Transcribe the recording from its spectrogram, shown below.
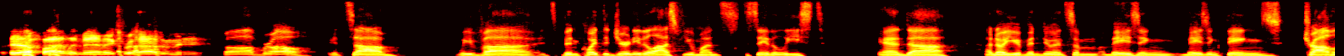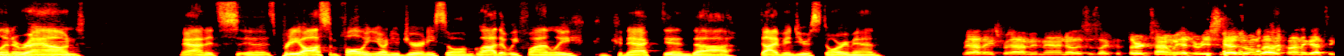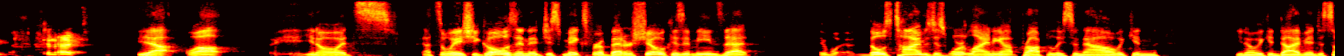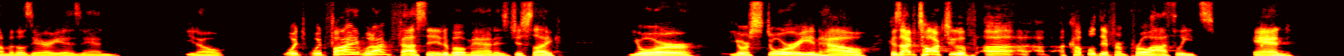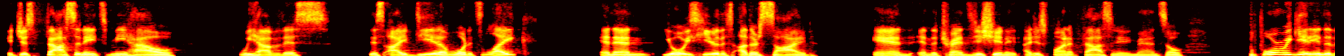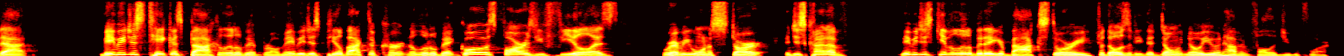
Yeah, finally, man. Thanks for having me. Oh, bro. It's um we've uh it's been quite the journey the last few months to say the least. And uh I know you've been doing some amazing amazing things traveling around. Man, it's uh, it's pretty awesome following you on your journey. So I'm glad that we finally can connect and uh dive into your story, man. Yeah, thanks for having me, man. I know this is like the third time we had to reschedule. I'm glad we finally got to connect. Yeah, well, you know, it's that's the way she goes, and it just makes for a better show because it means that it, those times just weren't lining up properly. So now we can, you know, we can dive into some of those areas, and you know, what what find what I'm fascinated about, man, is just like your your story and how because I've talked to a, a, a couple different pro athletes and it just fascinates me how we have this this idea of what it's like and then you always hear this other side. And in the transition it, i just find it fascinating man. So before we get into that maybe just take us back a little bit bro. Maybe just peel back the curtain a little bit. Go as far as you feel as wherever you want to start and just kind of maybe just give a little bit of your backstory for those of you that don't know you and haven't followed you before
